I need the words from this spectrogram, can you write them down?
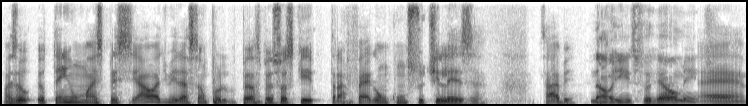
mas eu, eu tenho uma especial admiração por- pelas pessoas que trafegam com sutileza, sabe? Não, isso realmente. É,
